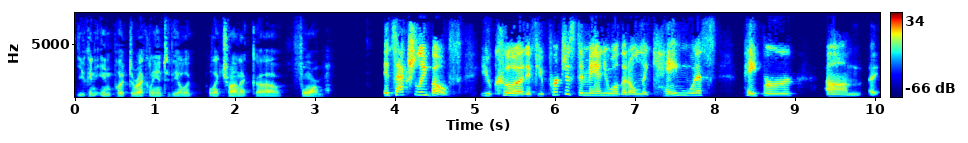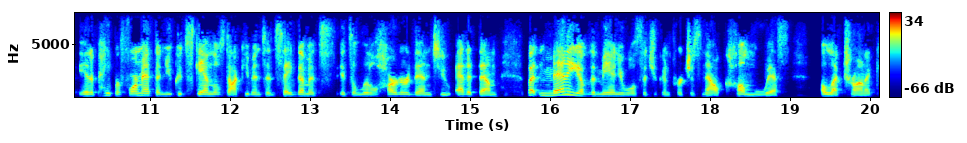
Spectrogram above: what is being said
you can input directly into the ele- electronic uh, form? It's actually both. You could, if you purchased a manual that only came with paper um, in a paper format, then you could scan those documents and save them. It's it's a little harder then to edit them, but many of the manuals that you can purchase now come with electronic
